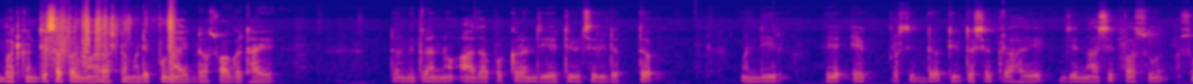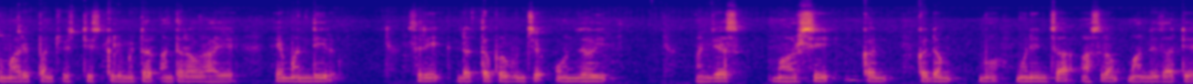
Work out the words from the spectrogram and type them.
भटकंती सफर महाराष्ट्रामध्ये पुन्हा एकदा स्वागत आहे. तर मित्रांनो आज आपण करंजी येथील श्री दत्त मंदिर हे एक प्रसिद्ध तीर्थक्षेत्र आहे जे नाशिकपासून सुमारे पंचवीस तीस किलोमीटर अंतरावर आहे. हे मंदिर श्री दत्तप्रभूंचे ओंजळी म्हणजेच महर्षी कन कदम मु मुनींचा आश्रम मानले जाते.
